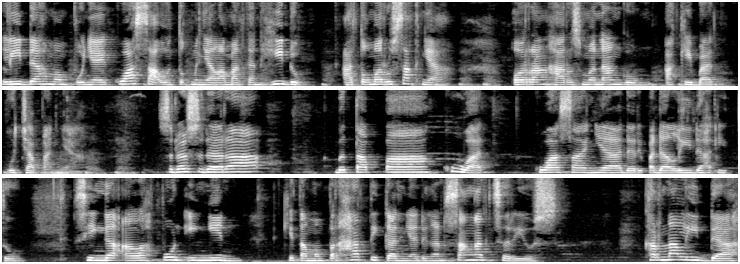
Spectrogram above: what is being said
Lidah mempunyai kuasa untuk menyelamatkan hidup atau merusaknya. Orang harus menanggung akibat ucapannya. Saudara-saudara, betapa kuat kuasanya daripada lidah itu, sehingga Allah pun ingin kita memperhatikannya dengan sangat serius. Karena lidah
